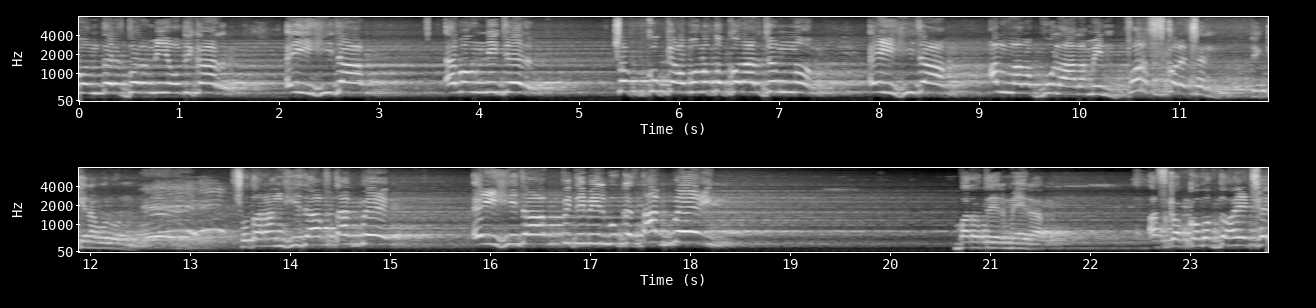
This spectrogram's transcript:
বোনদের ধর্মীয় অধিকার। এই হিজাব এবং নিজের চক্ষুকে অবনত করার জন্য এই হিজাব আল্লাহ রব্বুল আলমিন ফরস করেছেন। ঠিক কিনা বলুন? সুতরাং হিজাব থাকবে, এই হিজাব পৃথিবীর বুকে থাকবে। ভারতের মেয়েরা আজকে ঐক্যবদ্ধ হয়েছে।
